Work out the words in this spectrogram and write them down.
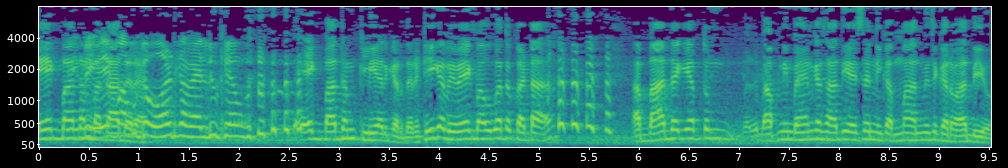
एक बात हम बता दे रहे। वर्ड का वैल्यू क्या होगा एक बात हम क्लियर कर दे रहे ठीक है विवेक बाबू का तो कटा। अब बात है कि अब तुम अपनी बहन का शादी ऐसे निकम्मा आदमी से करवा दियो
